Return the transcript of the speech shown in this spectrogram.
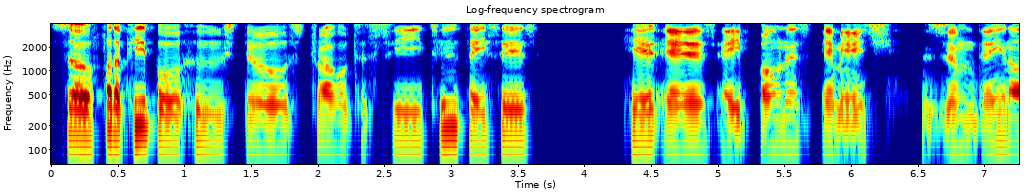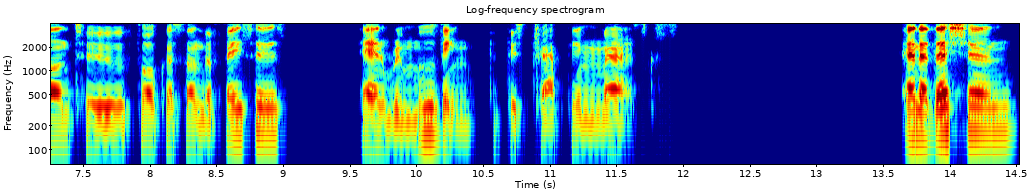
So for the people who still struggle to see two faces, here is a bonus image zoomed in on to focus on the faces and removing the distracting masks. In addition,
